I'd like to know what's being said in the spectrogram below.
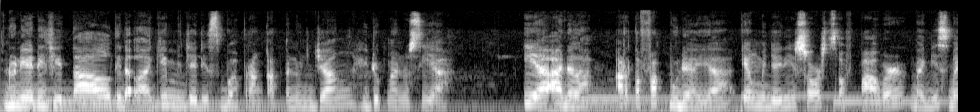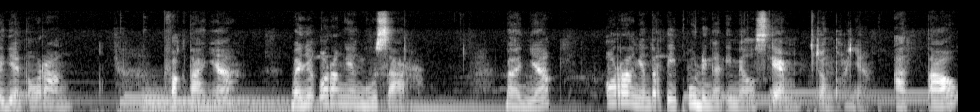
Dunia digital tidak lagi menjadi sebuah perangkat penunjang hidup manusia. Ia adalah artefak budaya yang menjadi source of power bagi sebagian orang. Faktanya, banyak orang yang gusar. Banyak orang yang tertipu dengan email scam, contohnya. Atau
